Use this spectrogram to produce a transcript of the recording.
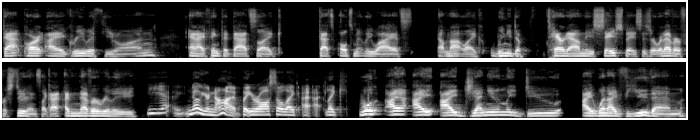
that part i agree with you on and i think that that's like that's ultimately why it's i'm not like we need to tear down these safe spaces or whatever for students. Like I, i've never really yeah no you're not but you're also like I, like well i i i genuinely do i when i view them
